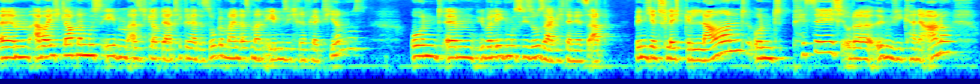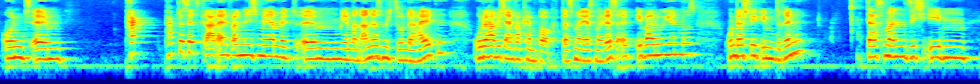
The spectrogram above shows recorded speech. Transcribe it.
Ähm, aber ich glaube, man muss eben, also ich glaube, der Artikel hat es so gemeint, dass man eben sich reflektieren muss und ähm, überlegen muss, wieso sage ich denn jetzt ab? Bin ich jetzt schlecht gelaunt und pissig oder irgendwie keine Ahnung und ähm, pack, das jetzt gerade einfach nicht mehr mit ähm, jemand anders mich zu unterhalten oder habe ich einfach keinen Bock, dass man erstmal das evaluieren muss und da steht eben drin, dass man sich eben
